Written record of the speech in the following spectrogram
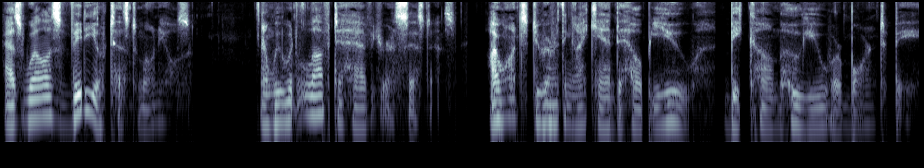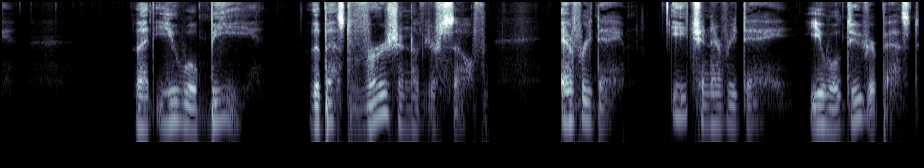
as well as video testimonials. And we would love to have your assistance. I want to do everything I can to help you become who you were born to be. That you will be the best version of yourself every day, each and every day. You will do your best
